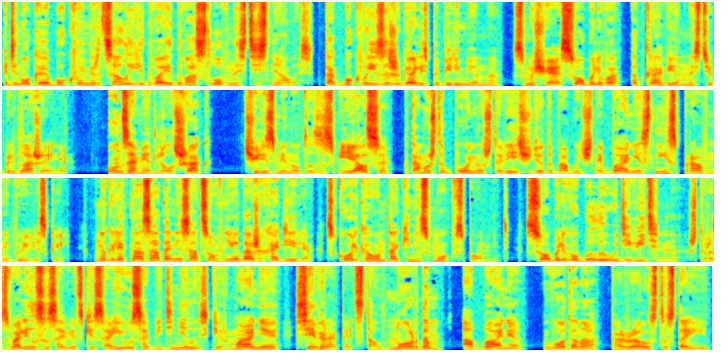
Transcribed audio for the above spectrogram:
Одинокая буква мерцала едва-едва, словно стеснялась. Так буквы и зажигались попеременно, смущая Соболева откровенностью предложения. Он замедлил шаг Через минуту засмеялся, потому что понял, что речь идет об обычной бане с неисправной вывеской. Много лет назад они с отцом в нее даже ходили. Сколько он так и не смог вспомнить. Соболеву было удивительно, что развалился Советский Союз, объединилась Германия, Север опять стал Нордом, а баня, вот она, пожалуйста, стоит.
